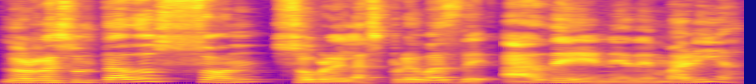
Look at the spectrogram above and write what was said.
Los resultados son sobre las pruebas de ADN de María.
